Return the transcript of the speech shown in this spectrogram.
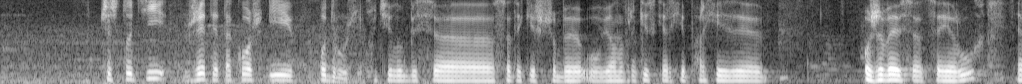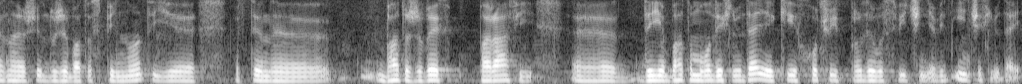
чистоті жити також і в подружжі. Хотілося б все-таки, щоб у Івано-Франківській архіпархії оживився цей рух. Я знаю, що дуже багато спільнот, є активне, багато живих парафій, е, де є багато молодих людей, які хочуть продивосвідчення від інших людей.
